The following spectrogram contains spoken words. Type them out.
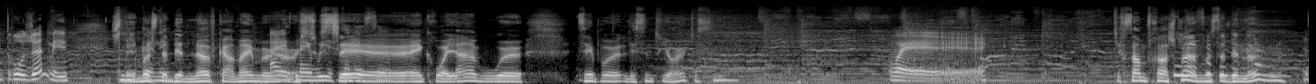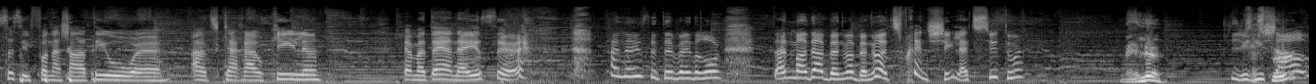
trop jeune, mais je les Ben, moi, c'était Ben Love quand même, un, Hey, un ben succès euh, incroyable. Ou, euh, tiens, pas Listen to Your Heart aussi, Ouais. Qui ressemble franchement à moi, Ben Love. hein. Ça, c'est le fun à chanter au, euh, à du karaoké, là. Le matin, Anaïs, euh, Anaïs, c'était bien drôle. T'as demandé à Benoît, Benoît, as-tu Frenché là-dessus, toi? Mais là, Puis Richard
